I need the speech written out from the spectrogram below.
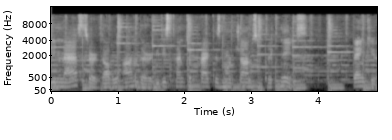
You master double under, it is time to practice more jumps and techniques. Thank you.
